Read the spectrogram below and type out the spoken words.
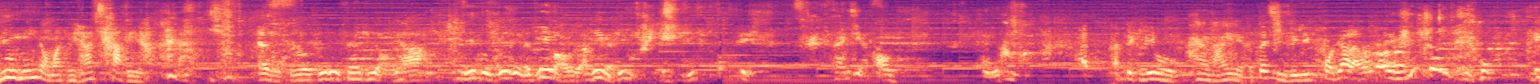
နေရင်းတော့မှဗျာချသေးတာ အဲ့ဒါကျွန်တော်ဒီလိုစမ်းကြည့်အောင်ဗျာဒီကိုကြည့်ရင်လည်းပြေးပါဦးဗျာပြေးမယ်ပြေးမယ်စမ်းကြည့်အောင်ဟုတ်အတက်ကလေးကိုခံထားရင်အသက်ရှင်လေးလေးပေါ်ကြတာဟုတ်အေးဟုတ်ဒီ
